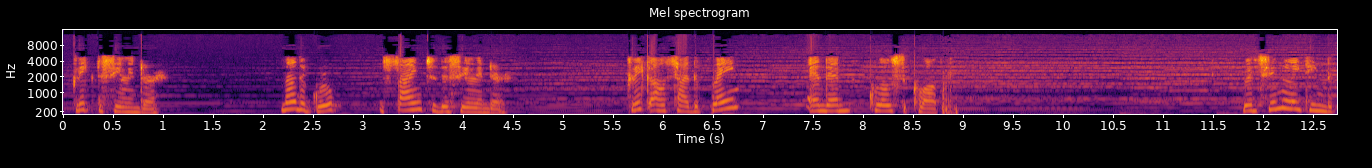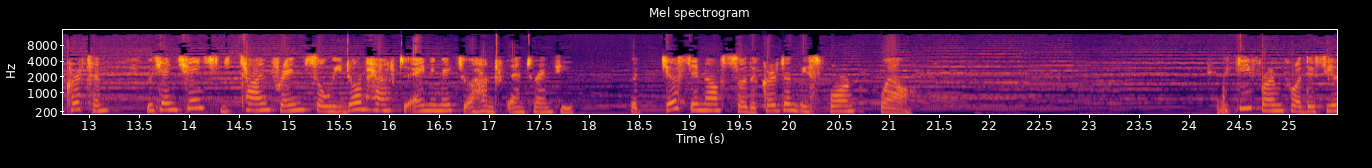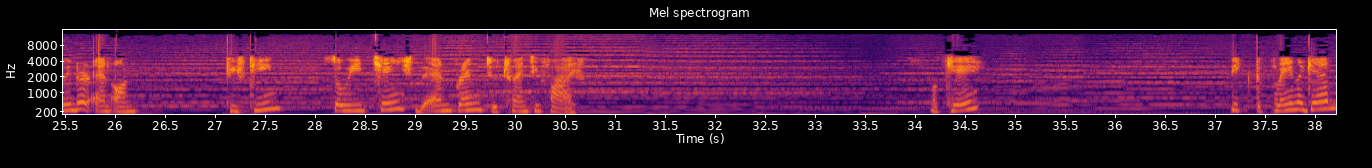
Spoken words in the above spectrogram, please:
click the cylinder. Now the group assigned to the cylinder. Click outside the plane and then close the cloth. When simulating the curtain, we can change the time frame so we don't have to animate to 120, but just enough so the curtain is formed well. The keyframe for the cylinder end on 15, so we change the end frame to 25. Okay? Pick the plane again.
